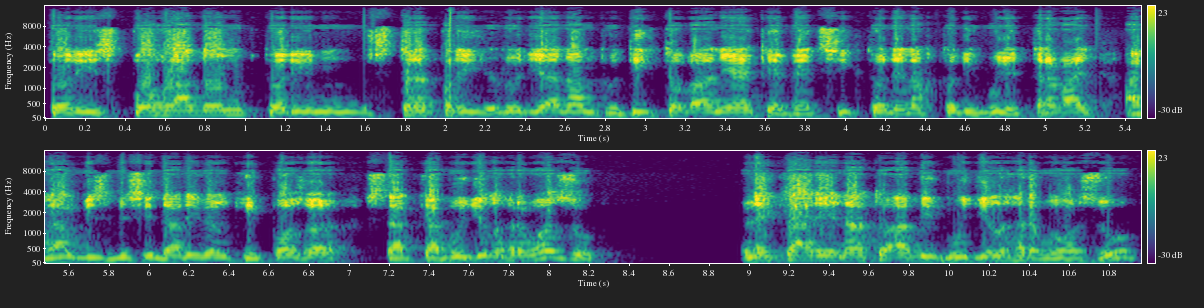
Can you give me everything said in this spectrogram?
ktorý s pohľadom, ktorým strpli ľudia nám tu diktoval nejaké veci, ktoré, na ktorých bude trvať a nám by sme si dali veľký pozor, státka budil hrvozu. Lekár je na to, aby budil hrvozu?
